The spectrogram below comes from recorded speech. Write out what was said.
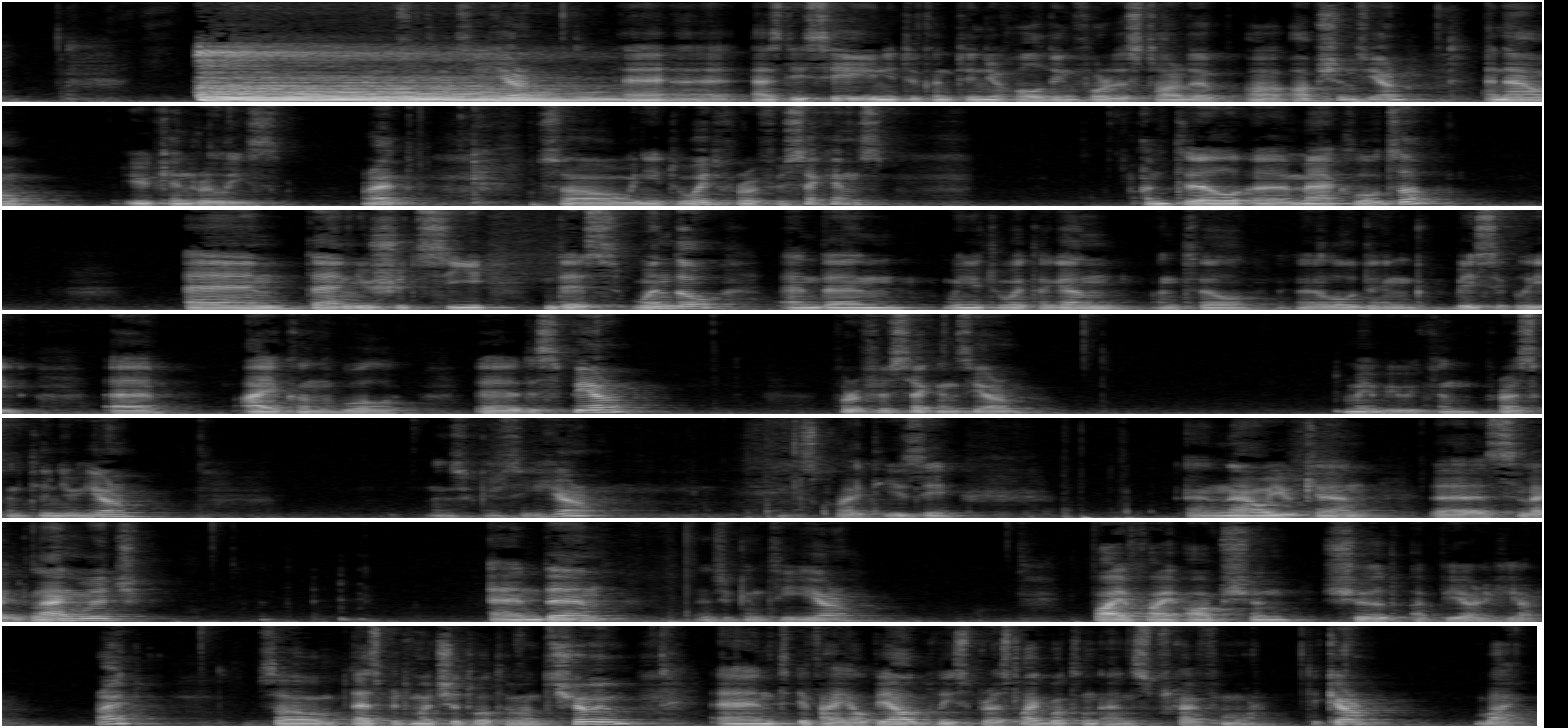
Here, uh, uh, as they say, you need to continue holding for the startup uh, options here. And now you can release, right? So we need to wait for a few seconds until uh, Mac loads up. And then you should see this window and then we need to wait again until uh, loading basically uh, icon will uh, disappear for a few seconds here. Maybe we can press continue here. As you can see here it's quite easy. And now you can uh, select language. And then as you can see here Wi-Fi option should appear here, right? So that's pretty much it what I want to show you. And if I help you out, please press like button and subscribe for more. Take care. Bye.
